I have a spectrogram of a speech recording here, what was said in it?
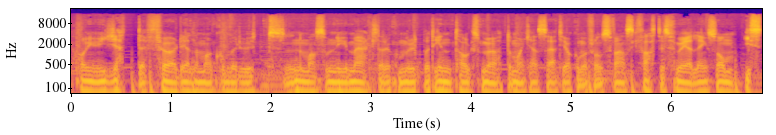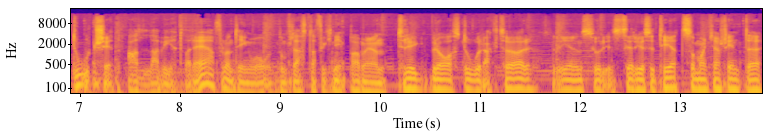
har ju en jättefördel när man kommer ut, när man som ny mäklare kommer ut på ett intagsmöte och man kan säga att jag kommer från Svensk Fastighetsförmedling som i stort sett alla vet vad det är för någonting och de flesta förknippar med en trygg, bra, stor aktör. Det är en seriositet som man kanske inte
